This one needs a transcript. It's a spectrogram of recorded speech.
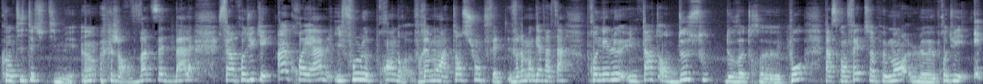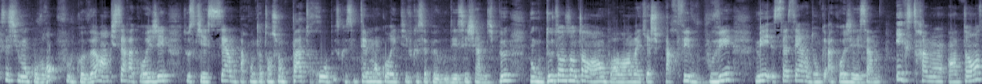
quantité. Tu te dis, mais hein, genre 27 balles. C'est un produit qui est incroyable. Il faut le prendre vraiment attention. Faites vraiment gaffe à ça. Prenez-le une teinte en dessous de votre euh, peau parce qu'en fait simplement le produit est excessivement couvrant full cover hein, qui sert à corriger tout ce qui est cerne. Par contre attention pas trop parce que c'est tellement correctif que ça peut vous dessécher un petit peu. Donc de temps en temps hein, pour avoir un maquillage parfait vous pouvez. Mais ça sert donc à corriger les cernes extrêmement intenses.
